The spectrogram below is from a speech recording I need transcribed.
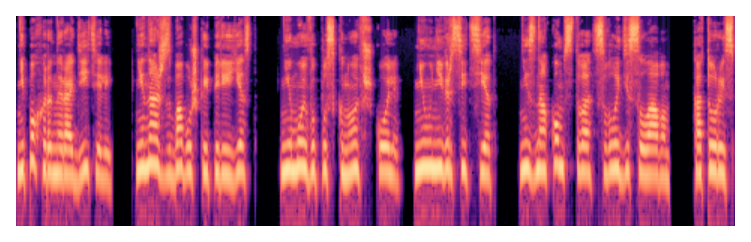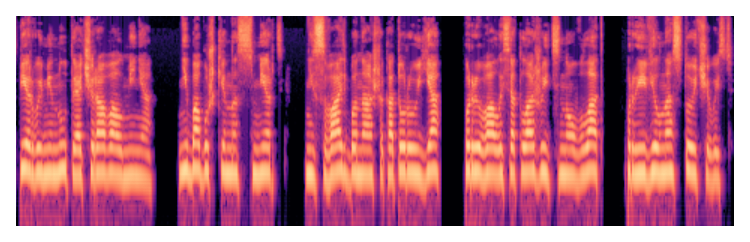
Не похороны родителей, не наш с бабушкой переезд, не мой выпускной в школе, не университет, не знакомство с Владиславом, который с первой минуты очаровал меня, не бабушкина смерть, не свадьба наша, которую я порывалась отложить, но Влад проявил настойчивость.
